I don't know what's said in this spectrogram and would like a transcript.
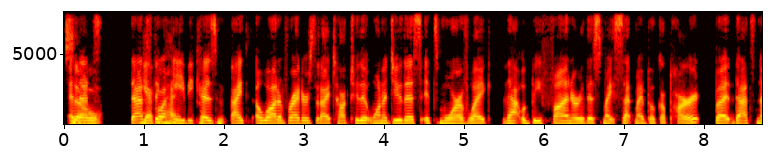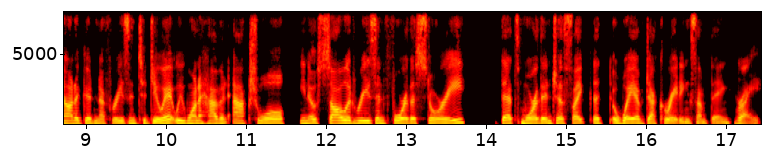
So that's yeah, the key because I a lot of writers that I talk to that want to do this, it's more of like that would be fun or this might set my book apart, but that's not a good enough reason to do it. We want to have an actual, you know, solid reason for the story that's more than just like a, a, way of decorating something. Right.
